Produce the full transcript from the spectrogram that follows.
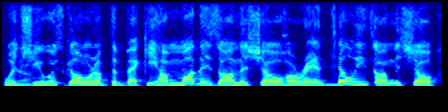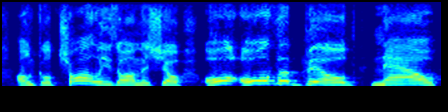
when yeah. she was going up to Becky. Her mother's on the show, her Aunt mm-hmm. Tilly's on the show, Uncle Charlie's on the show. All, all the build now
